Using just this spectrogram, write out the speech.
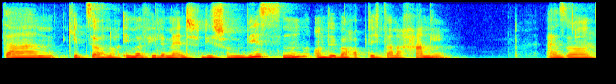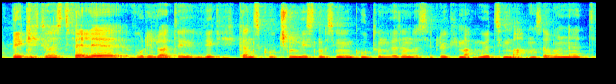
dann gibt es ja auch noch immer viele Menschen, die es schon wissen und überhaupt nicht danach handeln. Also wirklich, du hast Fälle, wo die Leute wirklich ganz gut schon wissen, was ihnen gut tun wird und was sie glücklich machen wird. Sie machen es aber nicht,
